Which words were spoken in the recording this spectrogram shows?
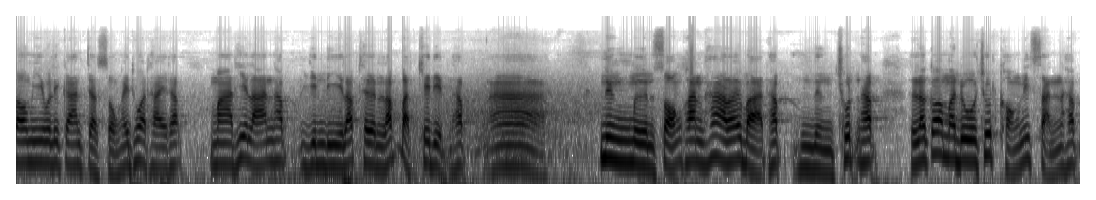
เรามีบริการจัดส่งให้ทั่วไทยครับ มาที่ร้านครับยินดีรับเทินรับบัตรเครดิตครับอ่า12,500 บาทครับ 1 ชุดครับ แล้วก็มาดูชุดของนิสสันนะครับ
